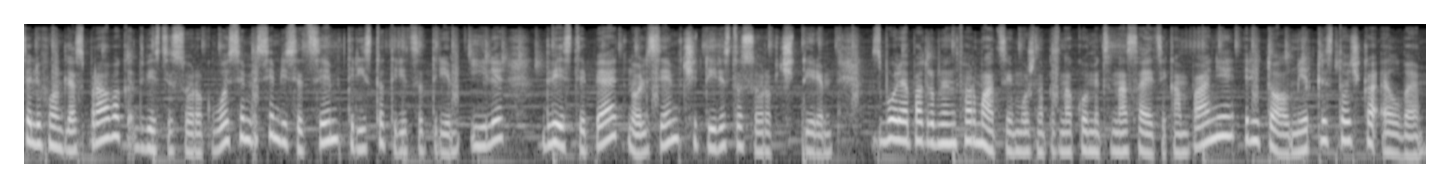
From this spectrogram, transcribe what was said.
Телефон для справок 248 77 333 или 205 07 444. С более подробной информацией можно познакомиться на сайте компании ritualmirklis.lv.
